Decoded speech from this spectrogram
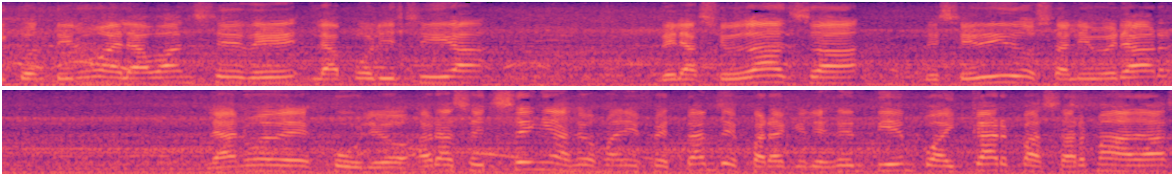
Y continúa el avance de la policía de la ciudad, ya decididos a liberar la 9 de julio. Ahora se enseña a los manifestantes para que les den tiempo, hay carpas armadas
